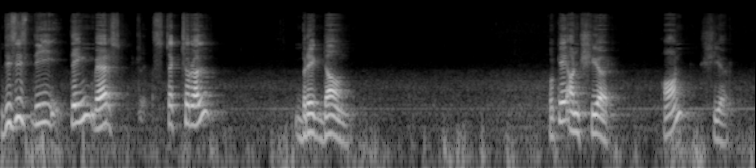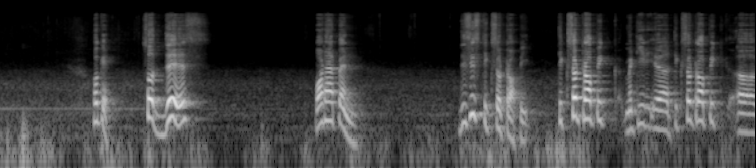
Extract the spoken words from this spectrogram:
this is the thing where st structural breakdown okay on shear on shear okay. So this what happened? This is thixotropy thixotropic material uh, thixotropic uh,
